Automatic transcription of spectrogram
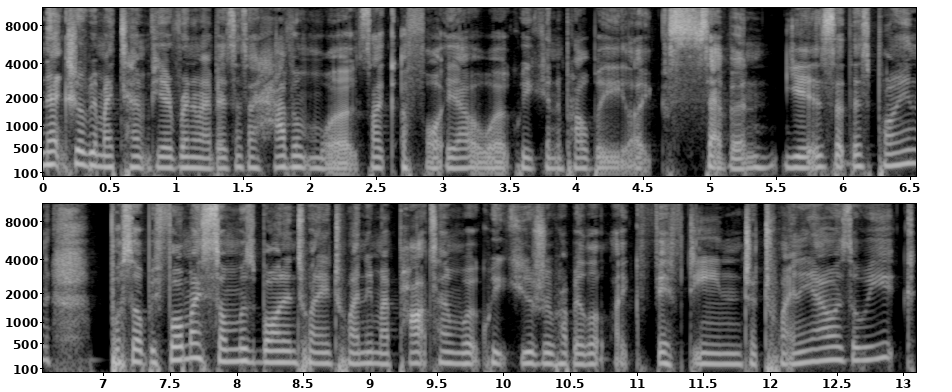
Next year will be my 10th year of running my business. I haven't worked like a 40 hour work week in probably like seven years at this point. But so before my son was born in 2020, my part time work week usually probably looked like 15 to 20 hours a week,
